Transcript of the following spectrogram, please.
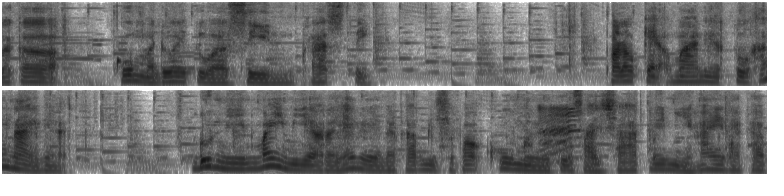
แล้วก็ กุ้มมาด้วยตัวซีนพลาสติก พอเราแกะออกมาเนี่ยตัวข้างในเนี่ยรุ่นนี้ไม่มีอะไรให้เลยนะครับ มีเฉพาะคู่มือตัวสายชาร์จไม่มีให้นะครับ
